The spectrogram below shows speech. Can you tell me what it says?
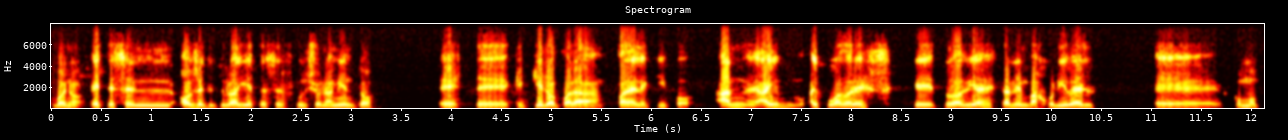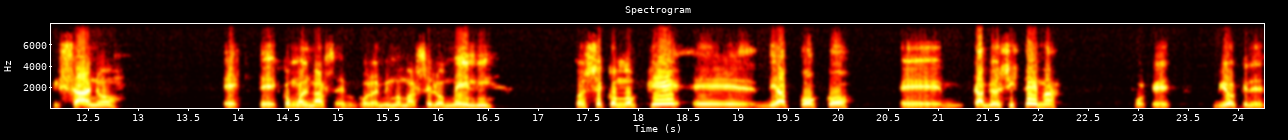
bueno, este es el 11 titular y este es el funcionamiento este, que quiero para, para el equipo. hay, hay jugadores que todavía están en bajo nivel, eh, como Pisano, este, como, el mismo Marcelo Meli. Entonces, como que eh, de a poco eh, cambió el sistema, porque vio que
